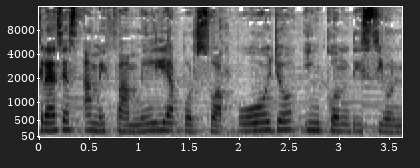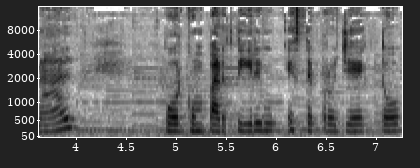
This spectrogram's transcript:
Gracias a mi familia por su apoyo incondicional, por compartir este proyecto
